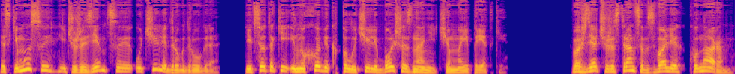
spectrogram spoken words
Эскимосы и чужеземцы учили друг друга, и все-таки инуховик получили больше знаний, чем мои предки. Вождя чужестранцев звали Кунаром.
